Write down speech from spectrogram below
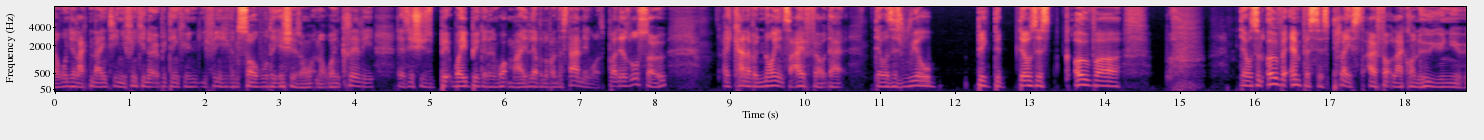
Uh, when you're like 19, you think you know everything, you, you think you can solve all the issues and whatnot. When clearly there's issues bit way bigger than what my level of understanding was. But there's also a kind of annoyance that I felt that there was this real big, there was this over there was an overemphasis placed, I felt like, on who you knew.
